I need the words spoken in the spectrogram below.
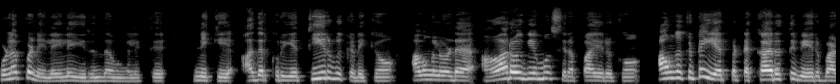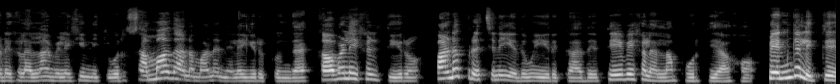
குழப்ப நிலையில இருந்தவங்களுக்கு இன்னைக்கு அதற்குரிய தீர்வு கிடைக்கும். அவங்களோட ஆரோக்கியமும் சிறப்பா இருக்கும். அவங்க கிட்ட ஏற்பட்ட கருத்து வேறுபாடுகள் எல்லாம் விலகி இன்னைக்கு ஒரு சமாதானமான நிலை இருக்குங்க. கவலைகள் தீரும். பண பிரச்சனை எதுவும் இருக்காது. தேவைகள் எல்லாம் பூர்த்தியாகும். பெண்களுக்கு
